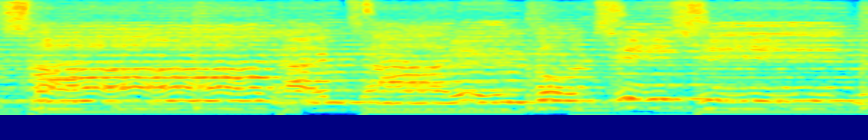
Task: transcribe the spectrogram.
상한 자를 고치시며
